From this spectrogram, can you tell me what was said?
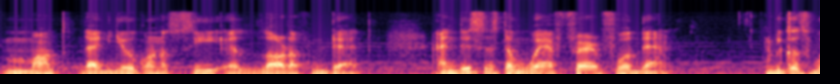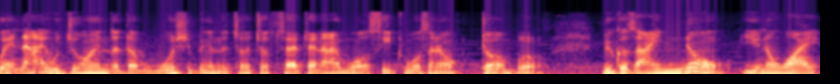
month that you're gonna see a lot of death. And this is the warfare for them because when I joined the devil worshiping in the church of Satan, I was it was in October because I know you know why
